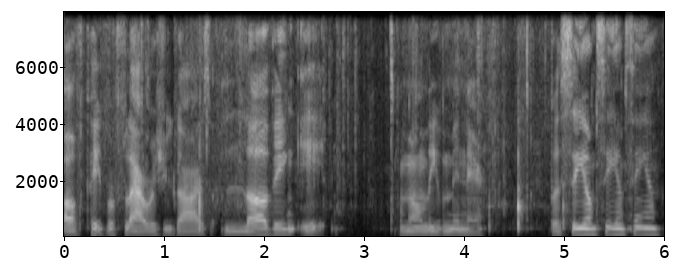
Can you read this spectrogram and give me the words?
of paper flowers, you guys. Loving it. I'm going to leave them in there. But see them, see them, see them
